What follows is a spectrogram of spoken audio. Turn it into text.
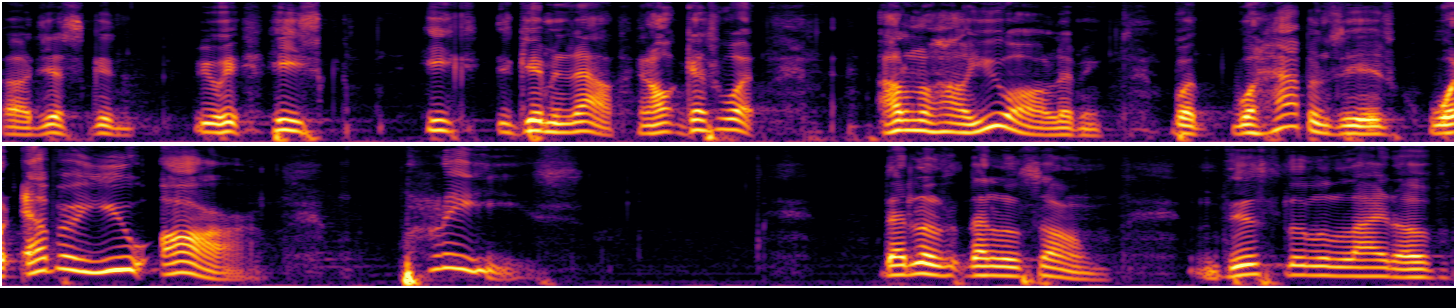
uh, just getting. You, he's He's giving it out. And guess what? I don't know how you are living, but what happens is, whatever you are, please. That little, that little song, this little light of,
